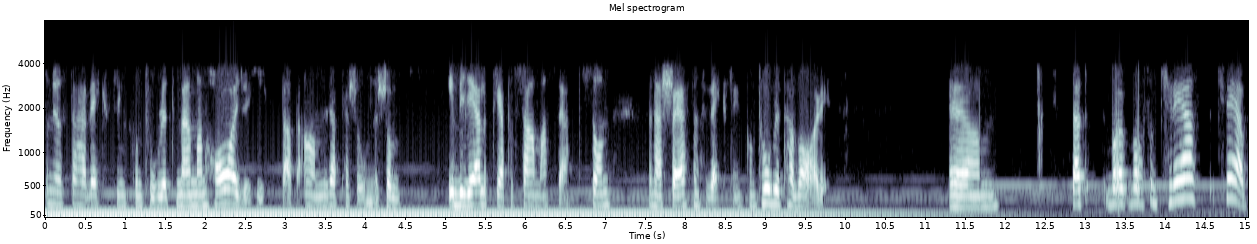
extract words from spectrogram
som just det här växlingskontoret men man har ju hittat andra personer som är behjälpliga på samma sätt som den här chefen för växlingskontoret har varit. Um, så att vad, vad som krävs, krävs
